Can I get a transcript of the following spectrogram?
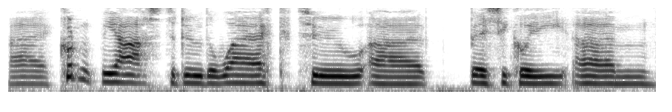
uh, couldn't be asked to do the work to uh, basically. Um,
